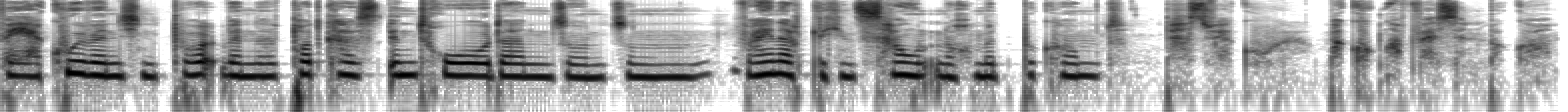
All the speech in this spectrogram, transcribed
Wäre ja cool, wenn ich ein, Pod wenn ein Podcast-Intro dann so, so einen weihnachtlichen Sound noch mitbekommt. Das wäre cool. Mal gucken, ob wir es hinbekommen.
